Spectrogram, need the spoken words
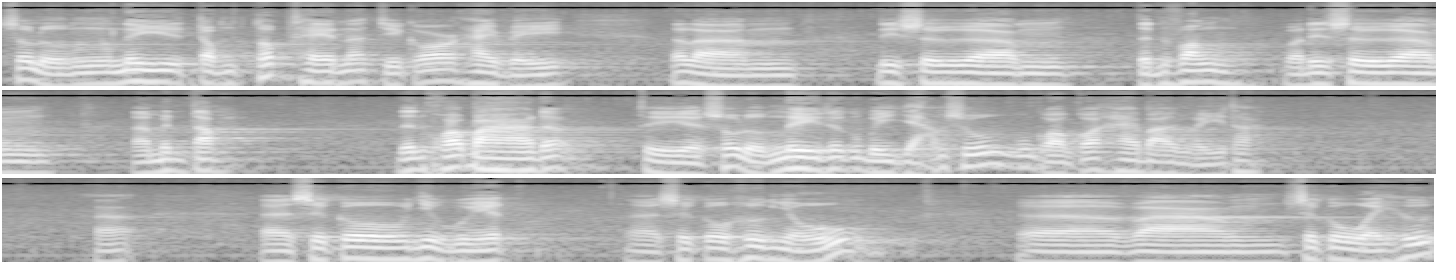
Số lượng ni trong top 10 đó chỉ có hai vị đó là ni sư um, Tịnh Vân và ni sư um, uh, Minh Tâm. Đến khóa 3 đó thì số lượng ni nó cũng bị giảm xuống cũng còn có hai ba vị thôi đó. À, sư cô Như Nguyệt à, sư cô Hương Nhũ à, và sư cô Huệ Hướng.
